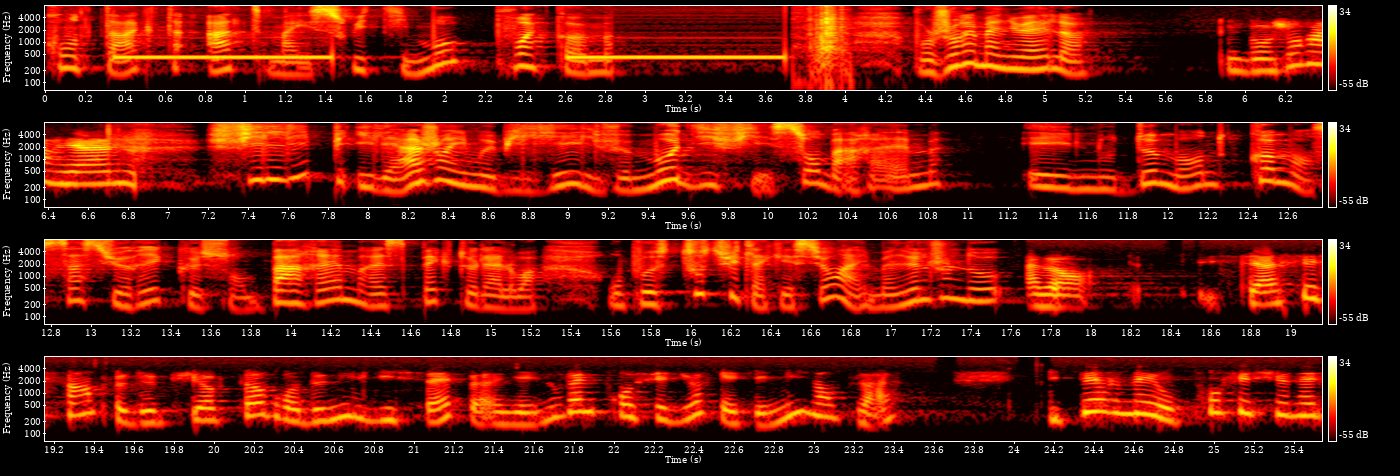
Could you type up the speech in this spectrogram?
contact at. Bonjour Emmanuel. Bonjour Ariane. Philippe, il est agent immobilier, il veut modifier son barème et il nous demande comment s'assurer que son barème respecte la loi. On pose tout de suite la question à Emmanuel Junot. Alors, c'est assez simple. Depuis octobre 2017, il y a une nouvelle procédure qui a été mise en place qui permet aux professionnels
